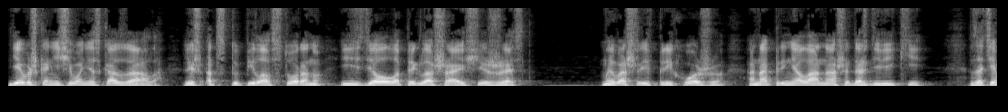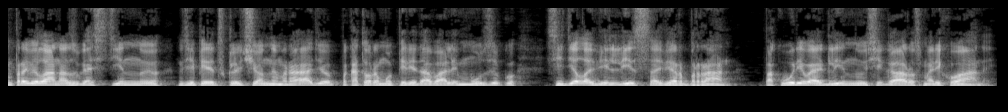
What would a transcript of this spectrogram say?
Девушка ничего не сказала, лишь отступила в сторону и сделала приглашающий жест. Мы вошли в прихожую, она приняла наши дождевики. Затем провела нас в гостиную, где перед включенным радио, по которому передавали музыку, сидела Велисса Вербран, покуривая длинную сигару с марихуаной.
